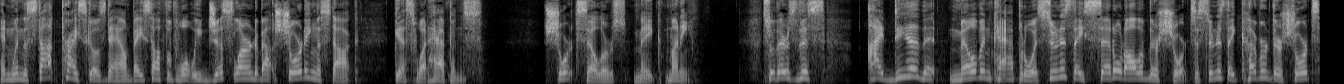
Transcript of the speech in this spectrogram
And when the stock price goes down, based off of what we just learned about shorting the stock, guess what happens? Short sellers make money. So there's this idea that Melvin Capital, as soon as they settled all of their shorts, as soon as they covered their shorts,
